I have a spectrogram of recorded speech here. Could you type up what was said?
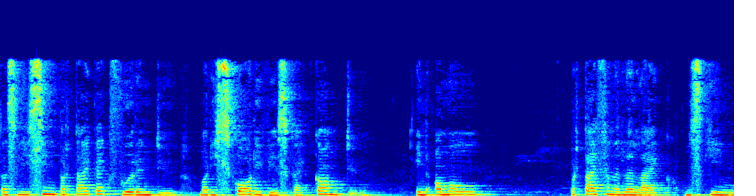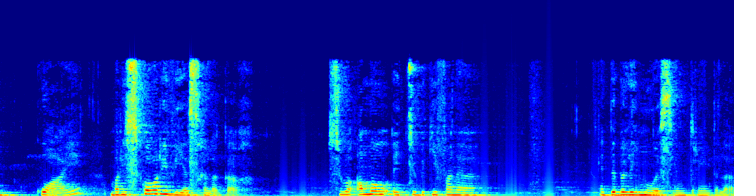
dan sal jy sien party kyk vorentoe, maar die skaduwees kyk kant toe. En almal party van hulle lyk miskien kwaai, maar die skaduwees gelukkig. So almal het so 'n bietjie van 'n 'n dubbele emosie omtrent hulle.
